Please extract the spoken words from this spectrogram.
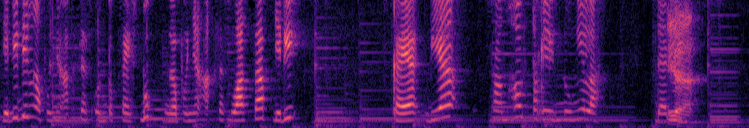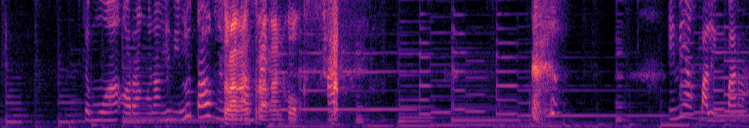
jadi dia nggak punya akses untuk Facebook nggak punya akses WhatsApp jadi kayak dia somehow terlindungi lah dari Iya. semua orang-orang ini lu tahu nggak sih sampai Serangan-serangan hoax. ini yang paling parah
